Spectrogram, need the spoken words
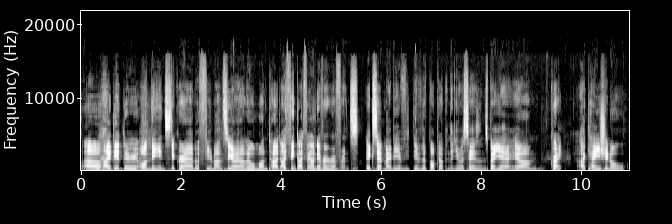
Uh, I did do on the Instagram a few months ago a little montage. I think I found every reference except maybe if, if they've popped up in the newer seasons. But yeah, um, great occasional.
